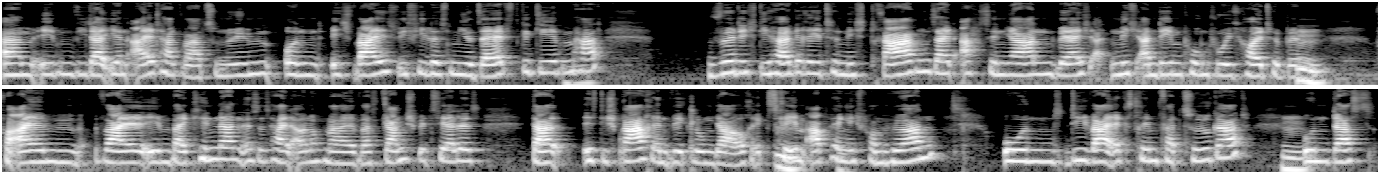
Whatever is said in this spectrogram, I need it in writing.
ähm, eben wieder ihren Alltag wahrzunehmen. Und ich weiß, wie viel es mir selbst gegeben mhm. hat. Würde ich die Hörgeräte nicht tragen seit 18 Jahren, wäre ich nicht an dem Punkt, wo ich heute bin. Mhm. Vor allem, weil eben bei Kindern ist es halt auch nochmal was ganz Spezielles. Da ist die Sprachentwicklung ja auch extrem mhm. abhängig vom Hören. Und die war extrem verzögert. Mhm. Und das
